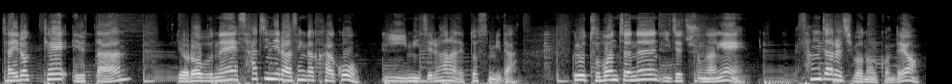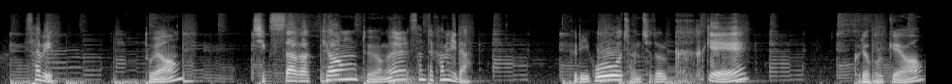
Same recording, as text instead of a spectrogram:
자 이렇게 일단 여러분의 사진이라 생각하고 이 이미지를 하나 냅뒀습니다. 그리고 두 번째는 이제 중앙에 상자를 집어넣을 건데요. 삽입. 도형. 직사각형 도형을 선택합니다. 그리고 전체적으로 크게 그려볼게요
